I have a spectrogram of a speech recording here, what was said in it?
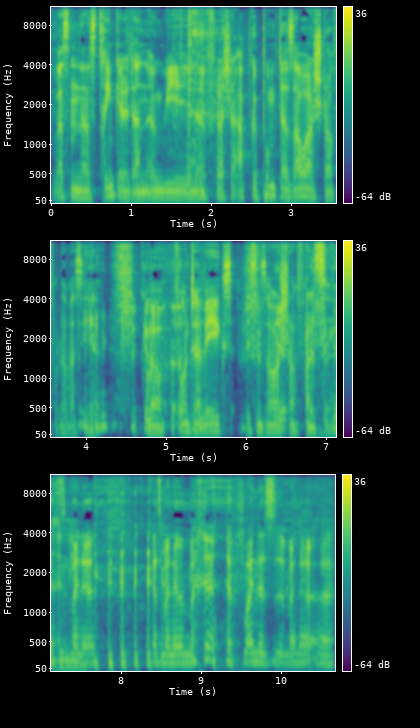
was denn das Trinkgeld dann? Irgendwie eine Flasche abgepumpter Sauerstoff oder was hier? Genau. Für, für unterwegs, bisschen Sauerstoff, falls kannst, kannst irgendwie... meine, kannst meine, meine, meine, meine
